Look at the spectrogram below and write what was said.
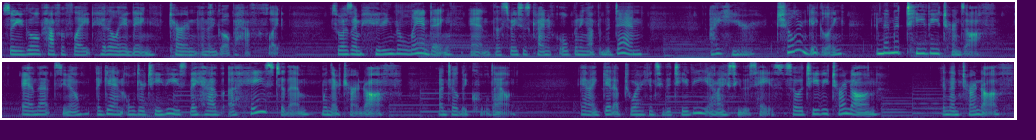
So you go up half a flight, hit a landing, turn, and then go up a half a flight. So as I'm hitting the landing and the space is kind of opening up in the den, I hear children giggling and then the TV turns off. And that's, you know, again, older TVs, they have a haze to them when they're turned off until they cool down. And I get up to where I can see the TV and I see this haze. So the TV turned on and then turned off.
